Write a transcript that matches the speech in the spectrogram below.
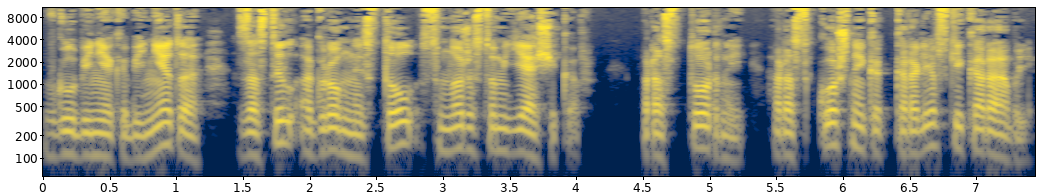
В глубине кабинета застыл огромный стол с множеством ящиков, просторный, роскошный, как королевский корабль.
